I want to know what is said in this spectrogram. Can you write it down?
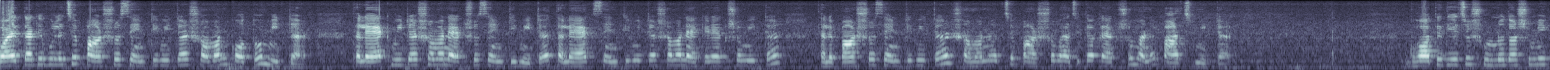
গয়েতাকে বলেছে পাঁচশো সেন্টিমিটার সমান কত মিটার? তাহলে এক মিটার সমান একশো সেন্টিমিটার, তাহলে এক সেন্টিমিটার সমান একের একশো মিটার, তাহলে পাঁচশো সেন্টিমিটার সমান হচ্ছে পাঁচশো ভাজিতক একশো মানে পাঁচ মিটার। ঘতে দিয়েছে শূন্য দশমিক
